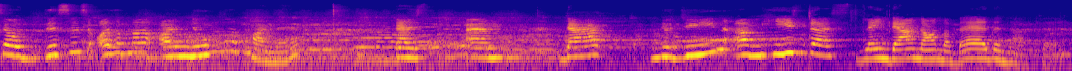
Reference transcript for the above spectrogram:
So this is all my, our new apartment. There's, um, that, Eugene, um, he's just laying down on the bed and that's it.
